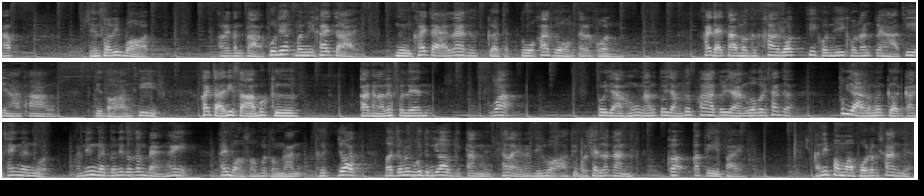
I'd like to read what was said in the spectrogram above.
ครับเขียน storyboard อะไรต่างๆ พวกนี้มันมีค่าใช้จ่ายหนึ่งค่าใช้จ่ายแรกคือเกิดจากตัวค่าตัวของแต่ละคน ค่าใช้จ่ายตามมาคือค่ารถที่คนนี้คนนั้นไปหาที่หาทางติดต่อทางที่ ค่าใช้จ่ายที่ 3 ก็คือ การหา reference ว่าตัวอย่างของหนังตัวอย่างเสื้อผ้าตัวอย่าง location ทุกอย่างมันเกิดการใช้เงินหมดอันนี้เงินตัวนี้ก็ต้องแบ่งให้ให้เหมาะสมกันตรงนั้น คือยอดเราจะไม่พูดถึงยอดกี่ตังค์เนี่ยเท่าไหร่นะถึงบอกเอาสิบเปอร์เซ็นต์แล้วกันก็ก็ตีไป อันนี้พอมา production เนี่ย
